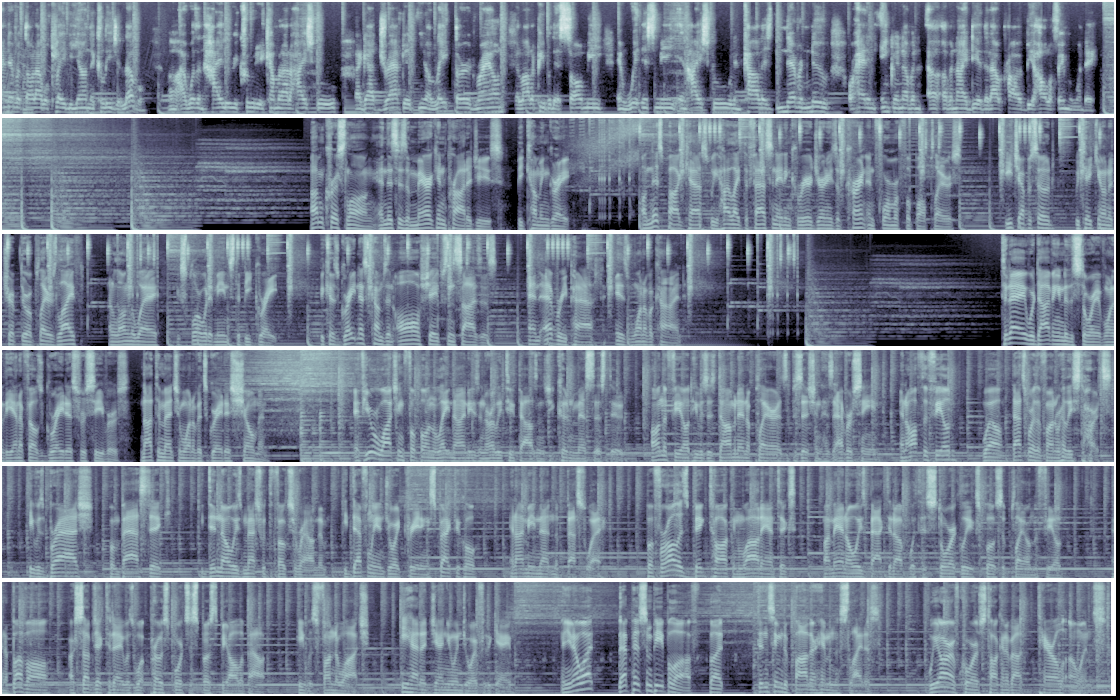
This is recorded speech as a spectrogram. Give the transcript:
I never thought I would play beyond the collegiate level. Uh, I wasn't highly recruited coming out of high school. I got drafted, you know, late third round. A lot of people that saw me and witnessed me in high school and college never knew or had an inkling of an uh, of an idea that I would probably be a Hall of Famer one day. I'm Chris Long, and this is American Prodigies Becoming Great. On this podcast, we highlight the fascinating career journeys of current and former football players. Each episode, we take you on a trip through a player's life, and along the way, explore what it means to be great. Because greatness comes in all shapes and sizes, and every path is one of a kind. Today, we're diving into the story of one of the NFL's greatest receivers, not to mention one of its greatest showmen. If you were watching football in the late 90s and early 2000s, you couldn't miss this dude. On the field, he was as dominant a player as the position has ever seen. And off the field, well, that's where the fun really starts. He was brash, bombastic, he didn't always mesh with the folks around him. He definitely enjoyed creating a spectacle, and I mean that in the best way. But for all his big talk and wild antics, my man always backed it up with historically explosive play on the field. And above all, our subject today was what pro sports is supposed to be all about. He was fun to watch. He had a genuine joy for the game. And you know what? That pissed some people off, but didn't seem to bother him in the slightest. We are, of course, talking about Terrell Owens.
